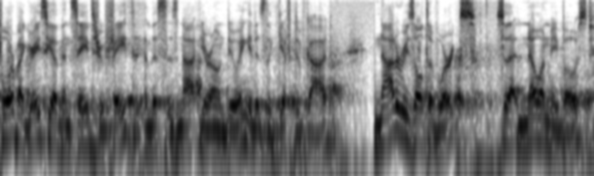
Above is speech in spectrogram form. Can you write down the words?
For by grace you have been saved through faith, and this is not your own doing, it is the gift of God, not a result of works, so that no one may boast.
